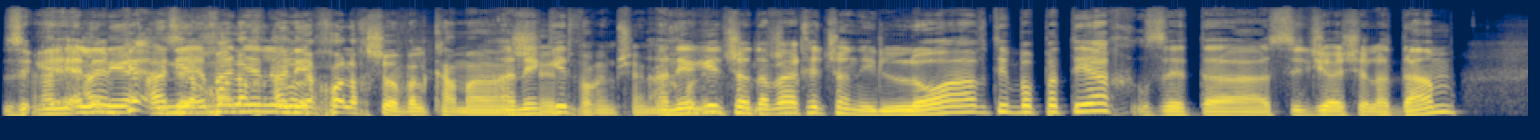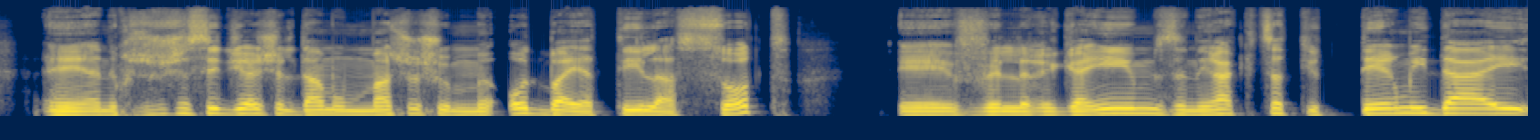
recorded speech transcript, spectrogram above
זה, אני- אני- כן, אני זה יכול לח- אני. יכול לחשוב על כמה אני אגיד- דברים שהם אני יכולים אגיד שהדבר. היחיד שאני לא אהבתי בפתיח זה את ה-CGI של הדם. אה, אני חושב ש-CGI של דם הוא משהו שהוא מאוד בעייתי לעשות, ולרגעים זה נראה קצת יותר מדי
